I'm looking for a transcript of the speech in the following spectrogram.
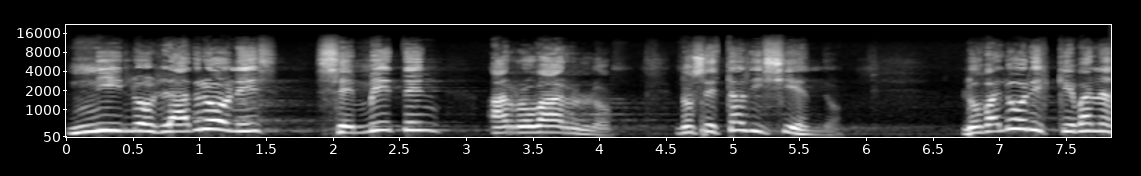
ni los ladrones se meten a robarlo. Nos está diciendo, los valores que van a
